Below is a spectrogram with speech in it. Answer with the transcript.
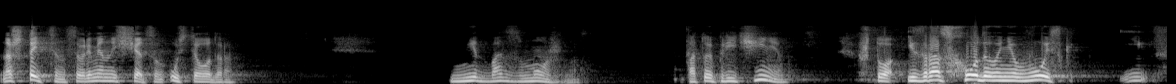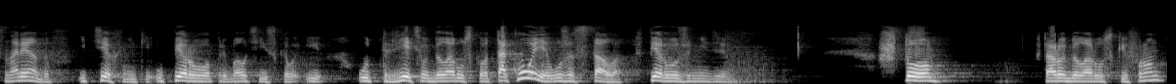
на Штеттин, современный Щецин, устье Одера, невозможно по той причине, что израсходование войск и снарядов, и техники у первого Прибалтийского и у третьего Белорусского такое уже стало в первую же неделю, что второй Белорусский фронт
